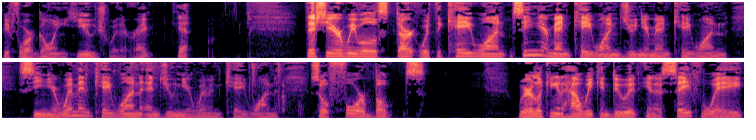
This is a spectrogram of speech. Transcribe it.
before going huge with it, right? Yeah. This year we will start with the K1, senior men K1, junior men K1, senior women K1, and junior women K1. So four boats. We're looking at how we can do it in a safe way,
